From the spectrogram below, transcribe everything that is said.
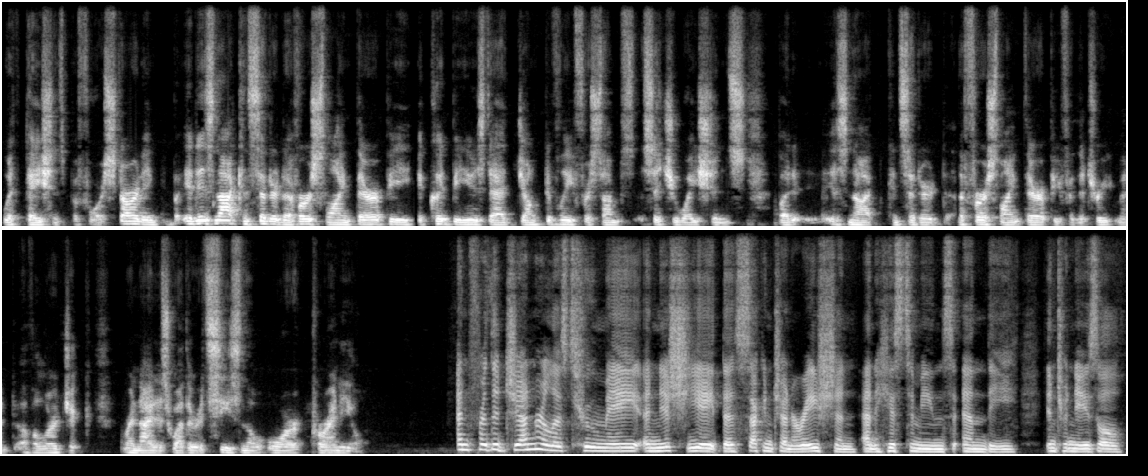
with patients before starting. But it is not considered a first line therapy. It could be used adjunctively for some situations, but it is not considered the first line therapy for the treatment of allergic rhinitis, whether it's seasonal or perennial. And for the generalist who may initiate the second generation antihistamines and the intranasal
